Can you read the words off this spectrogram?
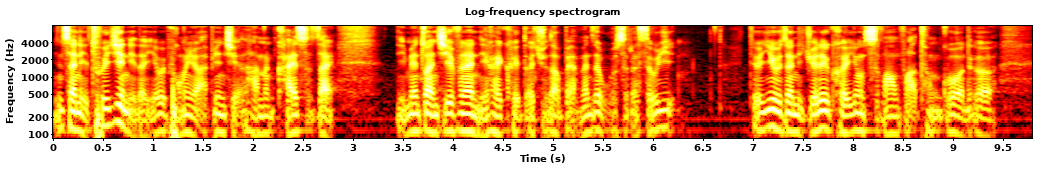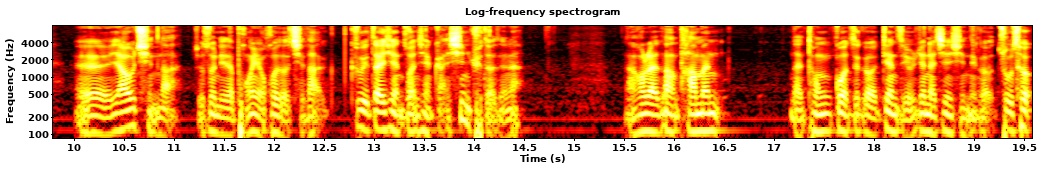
因此，你推荐你的一位朋友啊，并且他们开始在里面赚积分呢，你还可以得取到百分之五十的收益。就意味着你绝对可以用此方法通过这个呃邀请呢，就说你的朋友或者其他对在线赚钱感兴趣的人呢，然后呢让他们来通过这个电子邮件来进行那个注册，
